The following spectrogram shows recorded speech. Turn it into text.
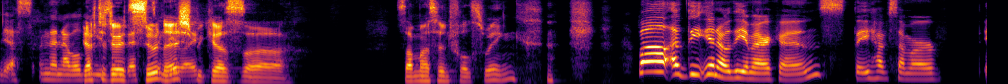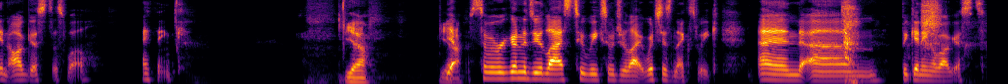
Yes, and then I will. You have to do it soonish like... because uh, summer's in full swing. well, uh, the you know the Americans they have summer in August as well. I think. Yeah. Yeah. yeah. So we're gonna do last two weeks of July, which is next week, and um beginning of August.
